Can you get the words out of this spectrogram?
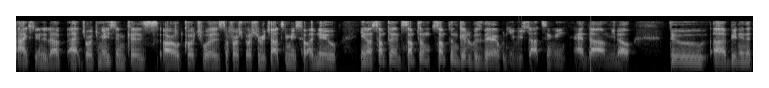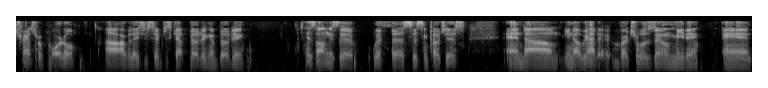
I actually ended up at George Mason because our old coach was the first coach to reach out to me. So I knew, you know, something, something, something good was there when he reached out to me. And, um, you know, through uh, being in the transfer portal, uh, our relationship just kept building and building as long as the with the assistant coaches and um, you know we had a virtual Zoom meeting, and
